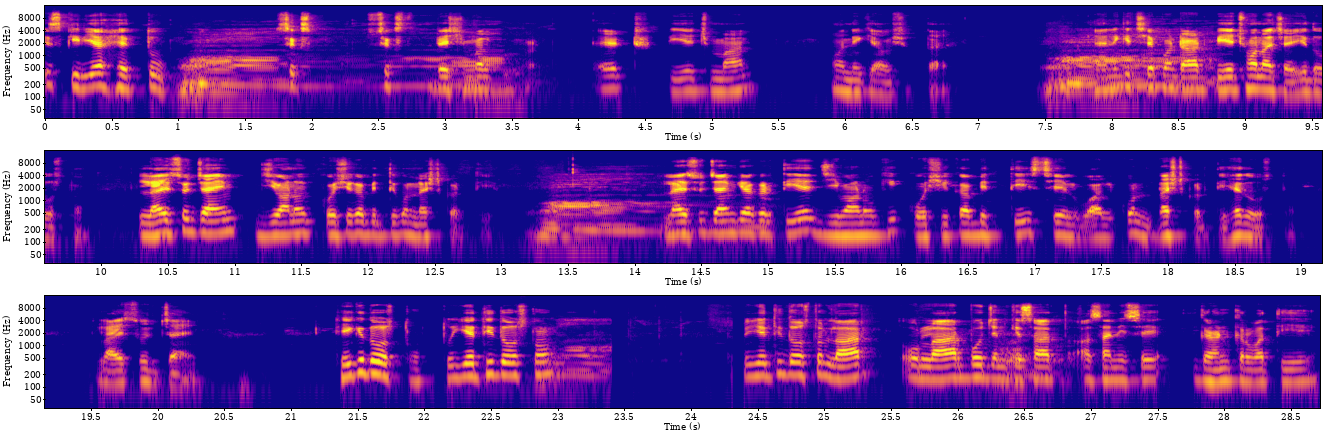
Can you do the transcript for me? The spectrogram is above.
इस क्रिया हेतु six six decimal eight pH मान होने की आवश्यकता है। यानी कि छः पॉइंट आठ पीएच होना चाहिए दोस्तों। लाइसोजाइम जीवाणु की कोशिका भित्ति को नष्ट करती है। लाइसोजाइम क्या करती है? जीवाणु की कोशिका भित्ति सेल वाल को नष्ट करती है दोस्तों। लाइसोजाइम ठीक है दोस्तों? तो ये थी दोस्तों। तो ये थी दोस्तों लार। और लार भोजन के साथ आसानी से ग्रहण करवाती है।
